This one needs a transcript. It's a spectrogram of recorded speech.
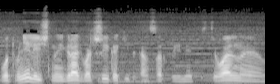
вот мне лично играть большие какие-то концерты или фестивальные,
